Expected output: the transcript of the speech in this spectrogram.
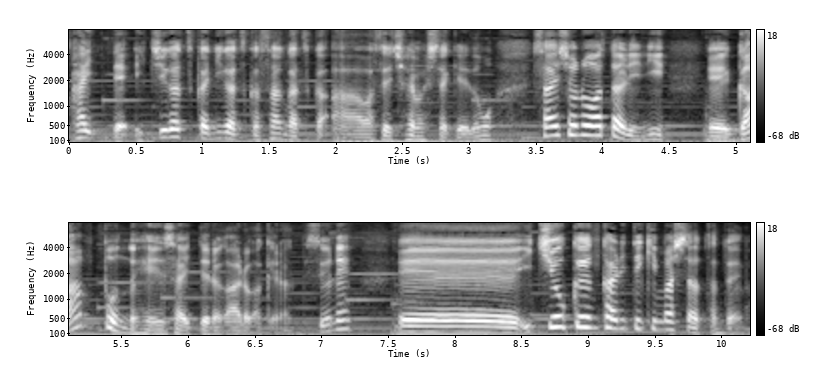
入って1月か2月か3月かあ忘れちゃいましたけれども、最初のあたりに、えー、元本の返済っていうのがあるわけなんですよね。えー、1億円借りてきました、例えば。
